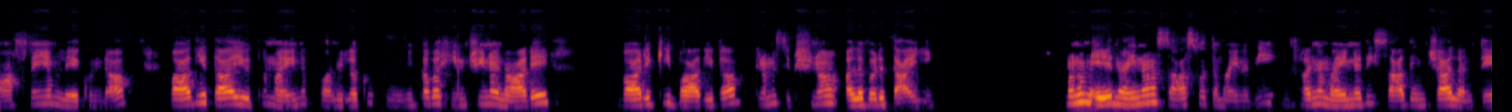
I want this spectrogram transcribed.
ఆశ్రయం లేకుండా బాధ్యతాయుతమైన పనులకు పూనిక వహించిన నాడే వారికి బాధ్యత క్రమశిక్షణ అలవడతాయి మనం ఏదైనా శాశ్వతమైనది ఘనమైనది సాధించాలంటే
